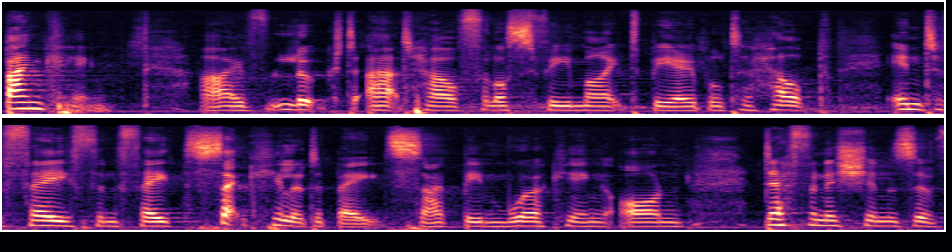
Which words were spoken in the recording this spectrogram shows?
banking. I've looked at how philosophy might be able to help interfaith and faith secular debates. I've been working on definitions of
